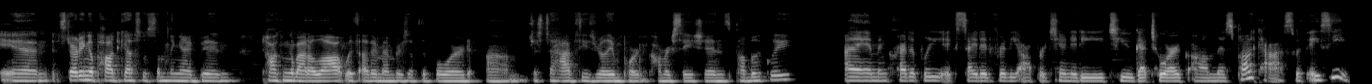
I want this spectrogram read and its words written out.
And starting a podcast was something I'd been talking about a lot with other members of the board, um, just to have these really important conversations publicly. I am incredibly excited for the opportunity to get to work on this podcast with AC.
